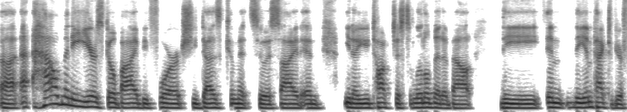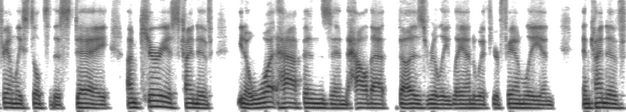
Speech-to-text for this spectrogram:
Uh, how many years go by before she does commit suicide? And you know, you talked just a little bit about the in, the impact of your family still to this day. I'm curious, kind of you know what happens and how that does really land with your family and and kind of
